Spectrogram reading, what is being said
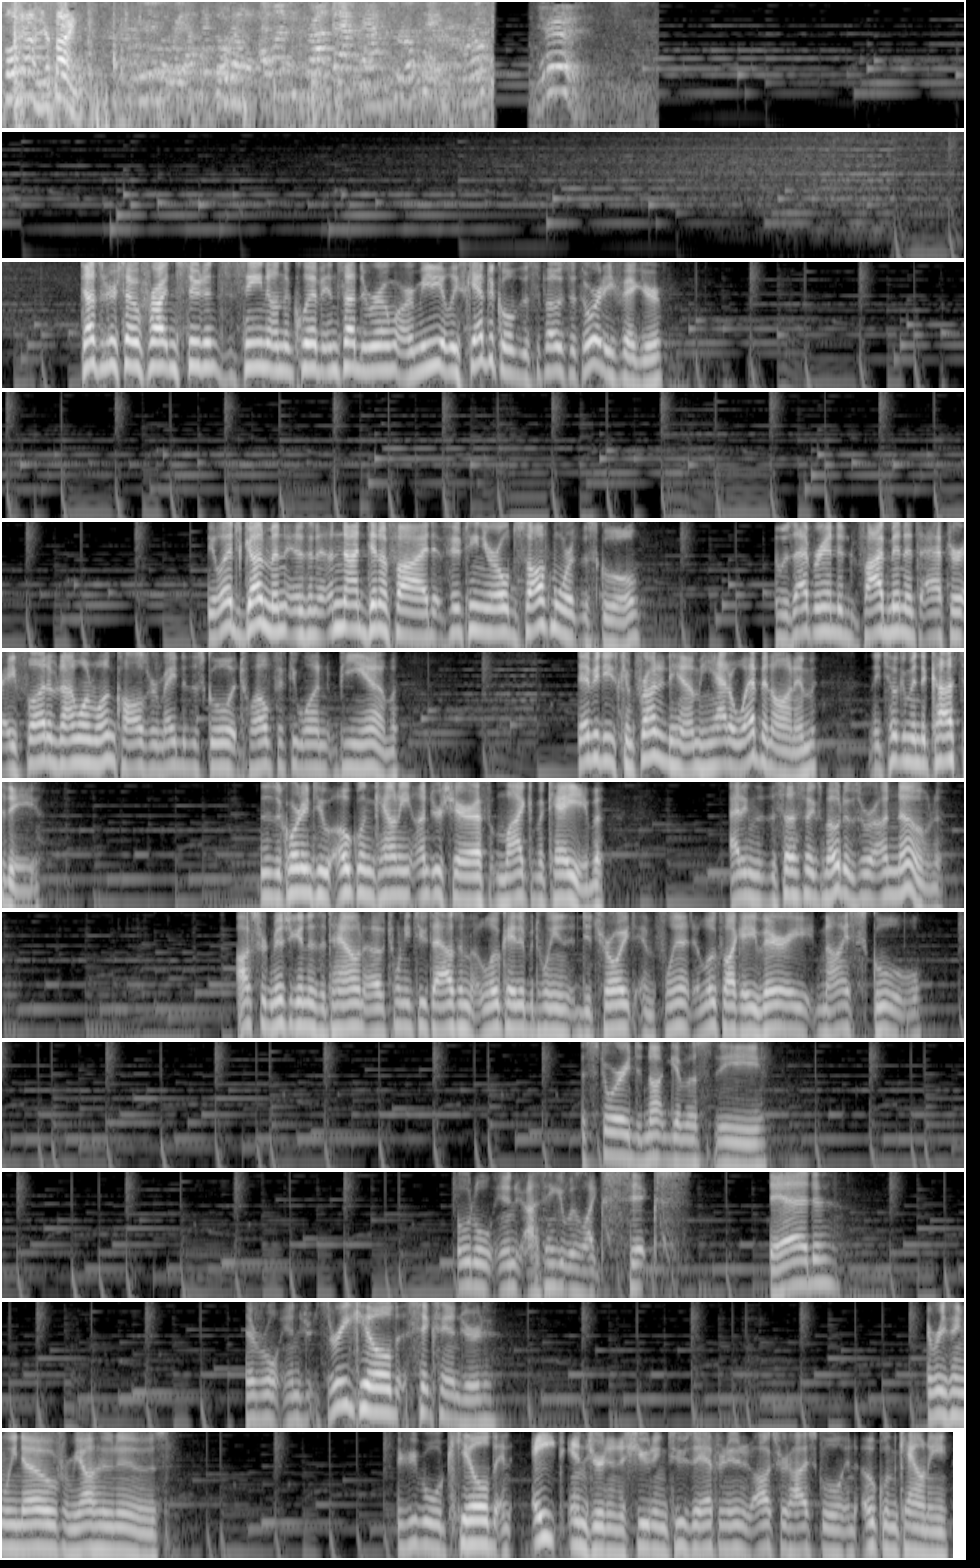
Slow down, you're fine. Dozen or so frightened students seen on the clip inside the room are immediately skeptical of the supposed authority figure. The alleged gunman is an unidentified 15 year old sophomore at the school and was apprehended five minutes after a flood of 911 calls were made to the school at 12:51 p.m. Deputies confronted him. He had a weapon on him. They took him into custody. This is according to Oakland County Undersheriff Mike McCabe, adding that the suspect's motives were unknown. Oxford, Michigan is a town of 22,000 located between Detroit and Flint. It looks like a very nice school. This story did not give us the total in I think it was like 6 dead. Several injured, three killed, six injured. Everything we know from Yahoo News. Three people were killed and eight injured in a shooting Tuesday afternoon at Oxford High School in Oakland County,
